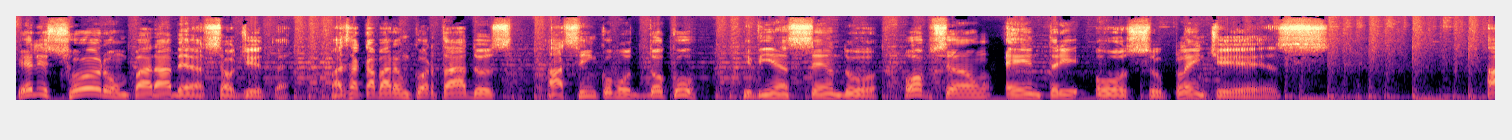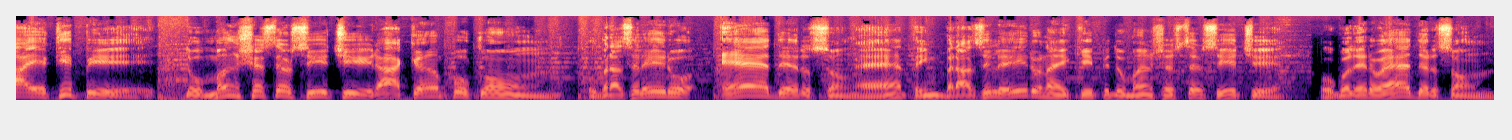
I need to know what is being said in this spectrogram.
Eles foram para a Arábia Saudita, mas acabaram cortados, assim como Doku, que vinha sendo opção entre os suplentes. A equipe do Manchester City irá a campo com o brasileiro Ederson. É, tem brasileiro na equipe do Manchester City. O goleiro Ederson,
